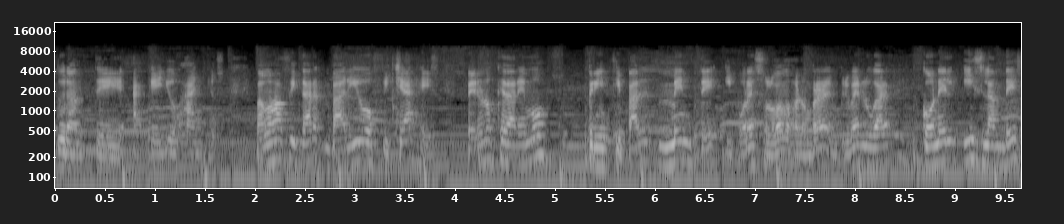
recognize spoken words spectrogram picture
durante aquellos años. Vamos a citar varios fichajes, pero nos quedaremos principalmente, y por eso lo vamos a nombrar en primer lugar, con el islandés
